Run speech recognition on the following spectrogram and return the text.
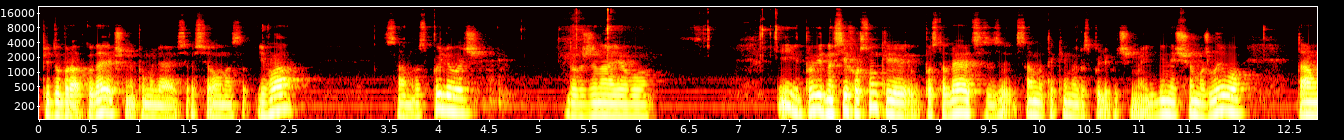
під обратку, да, якщо не помиляюся. Ось у нас ігла, сам розпилювач, довжина його. І відповідно всі форсунки поставляються з саме такими розпилювачами. Єдине, що можливо, там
